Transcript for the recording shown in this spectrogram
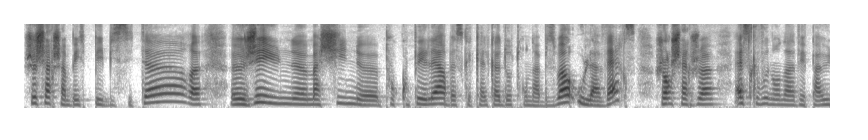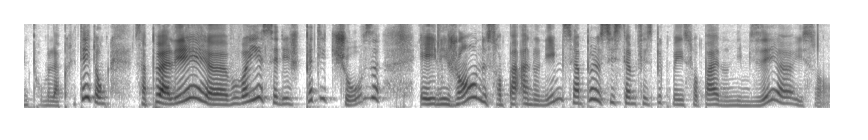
Je cherche un babysitter, euh, j'ai une machine pour couper l'herbe, est-ce que quelqu'un d'autre en a besoin? Ou l'inverse, j'en cherche un, est-ce que vous n'en avez pas une pour me la prêter? Donc ça peut aller, vous voyez, c'est des petites choses, et les gens ne sont pas anonymes, c'est un peu le système Facebook, mais ils ne sont pas anonymisés, hein. ils, sont,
